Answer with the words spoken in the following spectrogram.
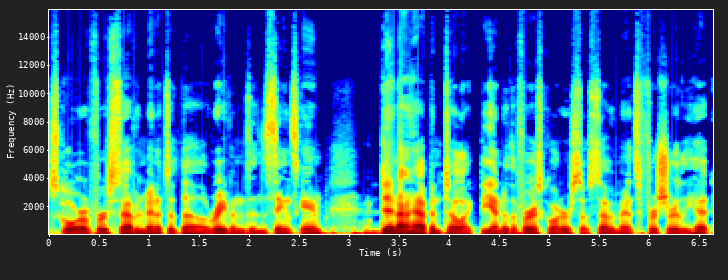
score of first seven minutes of the Ravens and Saints game did not happen till like the end of the first quarter. So seven minutes for Shirley hit.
